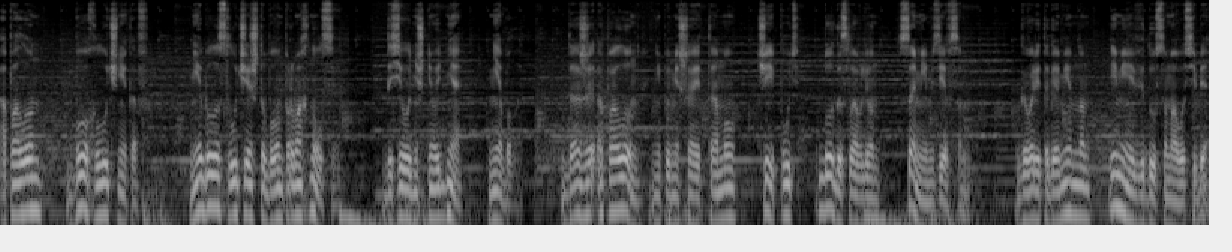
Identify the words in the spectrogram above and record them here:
Аполлон – бог лучников – не было случая, чтобы он промахнулся. До сегодняшнего дня не было. Даже Аполлон не помешает тому, чей путь благословлен самим Зевсом, говорит Агамемнон, имея в виду самого себя.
